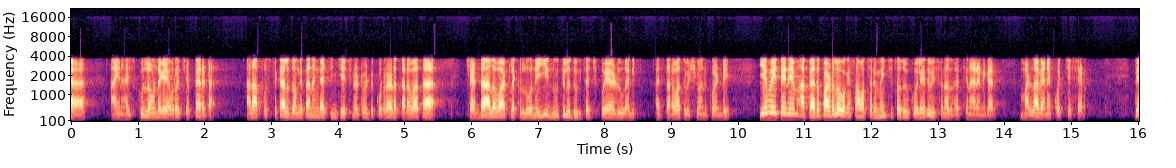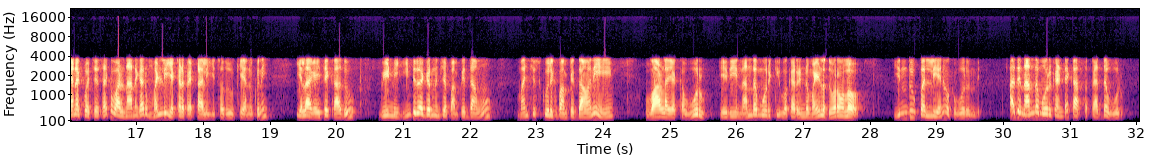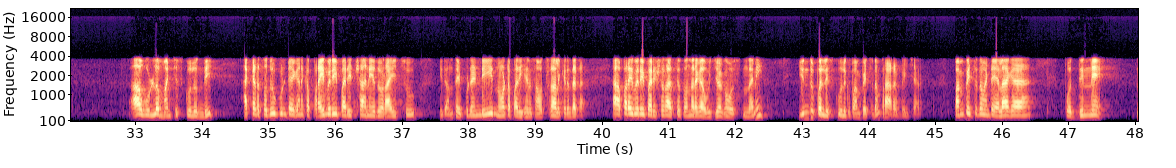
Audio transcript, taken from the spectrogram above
ఆయన హై స్కూల్లో ఉండగా ఎవరో చెప్పారట. అలా పుస్తకాలు దొంగతనంగా చించేసినటువంటి కుర్రాడ తర్వాత చెడ్డ అలవాట్లకు లోనయ్యి నూతిలో దూకి చచ్చిపోయాడు అని. అది తర్వాత విషయం అనుకోండి. ఏమైతేనేం ఆ పెదపాడలో ఒక సంవత్సరం మించి చదువుకోలేదు విశ్వనాథ సత్యనారాయణ గారు. మళ్ళా వెనక్కి వచ్చేశారు. వెనక్కి వచ్చేసాక వాళ్ళ నాన్నగారు మళ్ళీ ఎక్కడ పెట్టాలి ఈ చదువుకి అనుకుని ఇలాగైతే కాదు వీడిని ఇంటి దగ్గర నుంచే పంపిద్దాము మంచి స్కూల్కి పంపిద్దామని వాళ్ళ యొక్క ఊరు ఏది నందమూరికి ఒక రెండు మైళ్ళ దూరంలో ఇందుపల్లి అని ఒక ఊరుంది. అది నందమూరి కంటే కాస్త పెద్ద ఊరు. ఆ ఊళ్ళో మంచి స్కూల్ ఉంది అక్కడ చదువుకుంటే కనుక ప్రైమరీ పరీక్ష అనేదో రాయొచ్చు. ఇదంతా ఇప్పుడండి నూట పదిహేను సంవత్సరాల క్రిందట. ఆ ప్రైమరీ పరీక్ష రాస్తే తొందరగా ఉద్యోగం వస్తుందని ఇందుపల్లి స్కూల్కి పంపించడం ప్రారంభించారు. పంపించడం అంటే ఎలాగా? పొద్దున్నే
